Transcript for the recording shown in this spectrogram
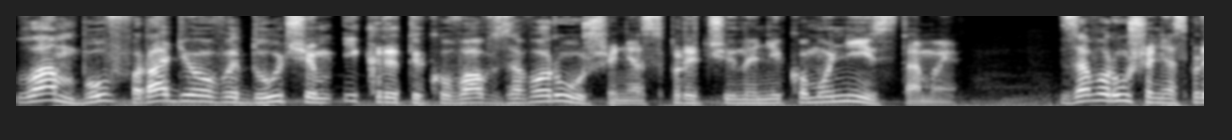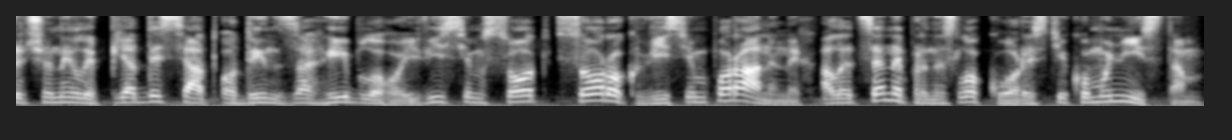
Лам був радіоведучим і критикував заворушення, спричинені комуністами. Заворушення спричинили 51 загиблого і 848 поранених, але це не принесло користі комуністам.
